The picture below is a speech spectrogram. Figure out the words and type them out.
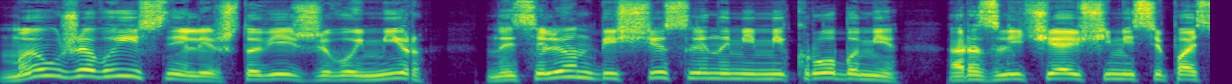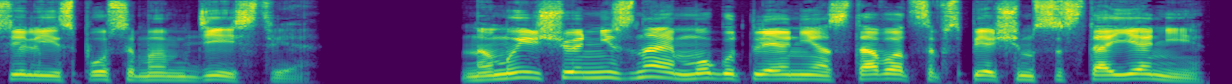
Мы уже выяснили, что весь живой мир населен бесчисленными микробами, различающимися по силе и способам действия. Но мы еще не знаем, могут ли они оставаться в спящем состоянии,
